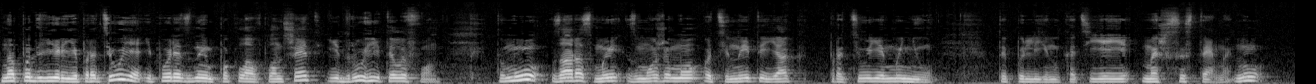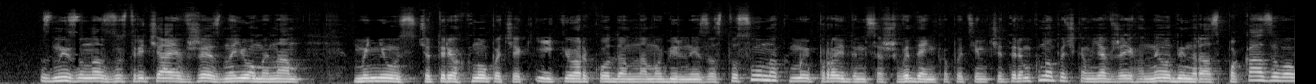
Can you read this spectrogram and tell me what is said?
на подвір'ї працює і поряд з ним поклав планшет і другий телефон. Тому зараз ми зможемо оцінити, як працює меню тепелінка цієї меж-системи. Ну, Знизу нас зустрічає вже знайоме нам меню з чотирьох кнопочок і QR-кодом на мобільний застосунок. Ми пройдемося швиденько по цим чотирьом кнопочкам. Я вже його не один раз показував.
